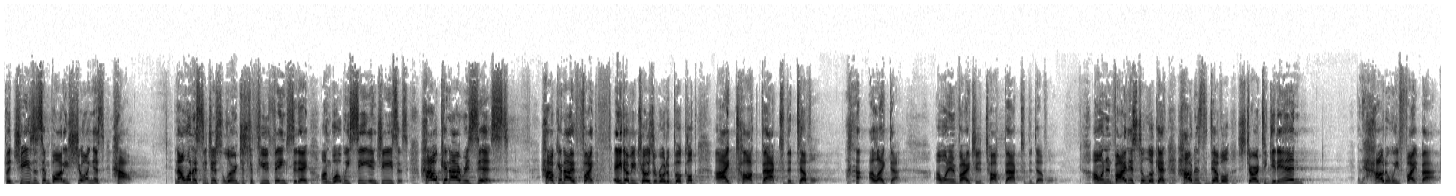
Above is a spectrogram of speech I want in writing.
but Jesus embodies showing us how. And I want us to just learn just a few things today on what we see in Jesus. How can I resist? How can I fight? A.W. Tozer wrote a book called I Talk Back to the Devil. I like that. I want to invite you to talk back to the devil. I want to invite us to look at how does the devil start to get in and how do we fight back?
